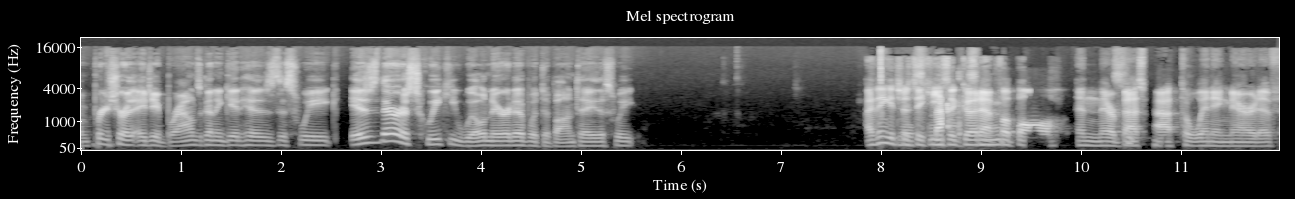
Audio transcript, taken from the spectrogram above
I'm pretty sure AJ Brown's going to get his this week. Is there a squeaky will narrative with Davante this week? I think it's just a he's a good at football and their best path to winning narrative.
